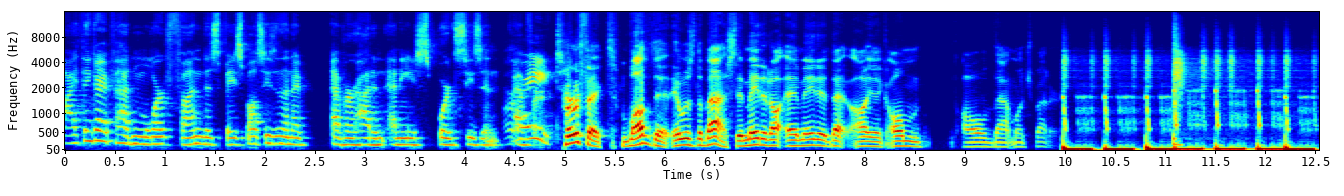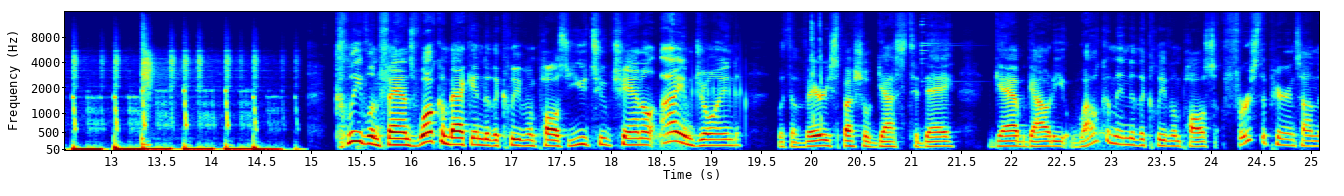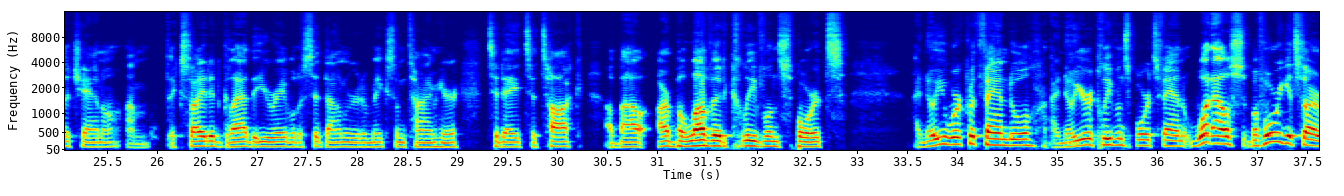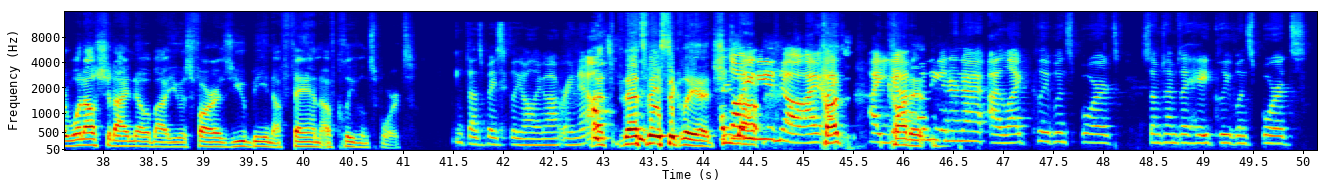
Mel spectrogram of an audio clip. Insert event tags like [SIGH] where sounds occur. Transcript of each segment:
I think I've had more fun this baseball season than I've ever had in any sports season All ever. Right. Perfect. Loved it. It was the best. It made it all. It made it that all like all all that much better. Cleveland fans, welcome back into the Cleveland Pulse YouTube channel. I am joined with a very special guest today, Gabb Goudy. Welcome into the Cleveland Pulse. First appearance on the channel. I'm excited, glad that you were able to sit down. We were to make some time here today to talk about our beloved Cleveland sports. I know you work with FanDuel. I know you're a Cleveland sports fan. What else, before we get started, what else should I know about you as far as you being a fan of Cleveland sports? That's basically all I got right now. That's that's basically it. [LAUGHS] That's all out. you need to know. I Cut- I, I cut yap on the internet. I like Cleveland sports. Sometimes I hate Cleveland sports,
